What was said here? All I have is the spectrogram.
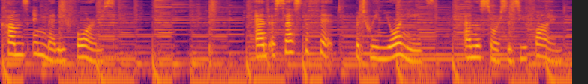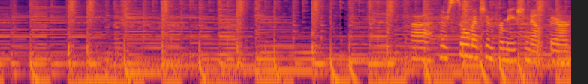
comes in many forms. And assess the fit between your needs and the sources you find. Ah, there's so much information out there.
